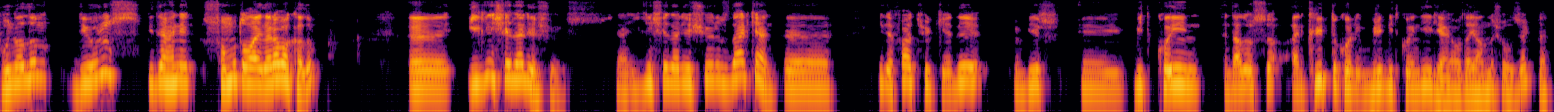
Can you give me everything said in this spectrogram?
bunalım diyoruz. Bir de hani somut olaylara bakalım. E, ilginç şeyler yaşıyoruz. Yani ilginç şeyler yaşıyoruz derken e, bir defa Türkiye'de bir e, Bitcoin daha doğrusu hani kripto coin, Bitcoin değil yani o da yanlış olacak da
